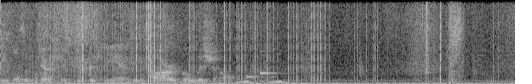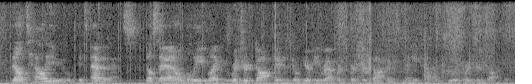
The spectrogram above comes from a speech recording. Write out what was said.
people's objections to Christianity are volitional. They'll tell you it's evidence. They'll say, I don't believe, like Richard Dawkins, you'll hear me reference Richard Dawkins many times. Who is Richard Dawkins?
